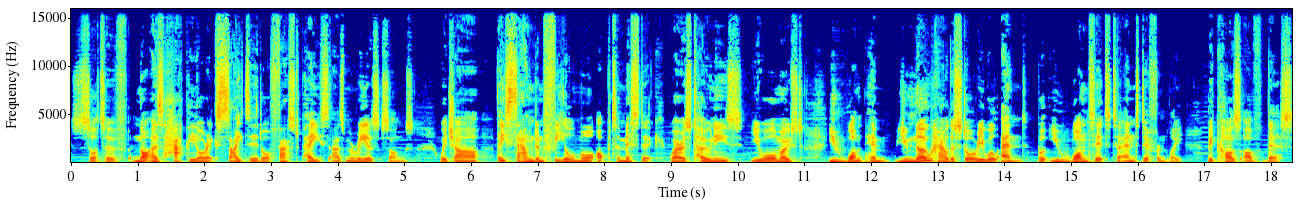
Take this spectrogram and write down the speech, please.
sort of not as happy or excited or fast paced as Maria's songs, which are, they sound and feel more optimistic. Whereas Tony's, you almost, you want him. You know how the story will end, but you want it to end differently because of this.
